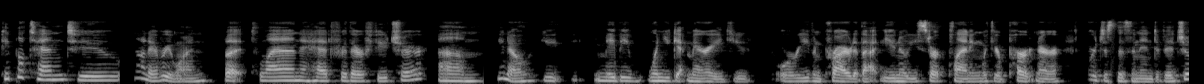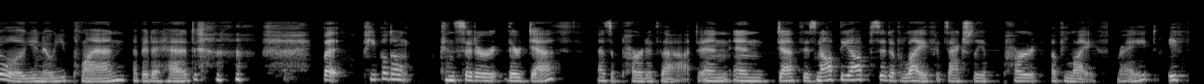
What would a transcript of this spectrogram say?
people tend to not everyone but plan ahead for their future. Um, you know you maybe when you get married you or even prior to that you know you start planning with your partner or just as an individual you know you plan a bit ahead. But people don't consider their death as a part of that. And and death is not the opposite of life, it's actually a part of life, right? If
